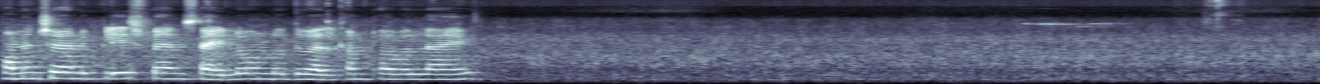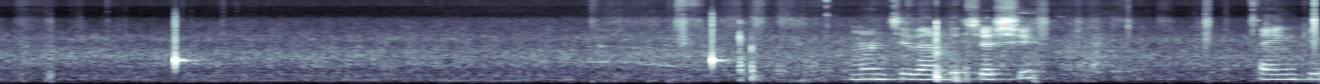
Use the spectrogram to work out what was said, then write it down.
కామెంట్ చేయండి ప్లీజ్ ఫ్రెండ్స్ సైడ్లో ఉండొద్దు. Welcome to our life. మంచిదండి శశి. థ్యాంక్ యూ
